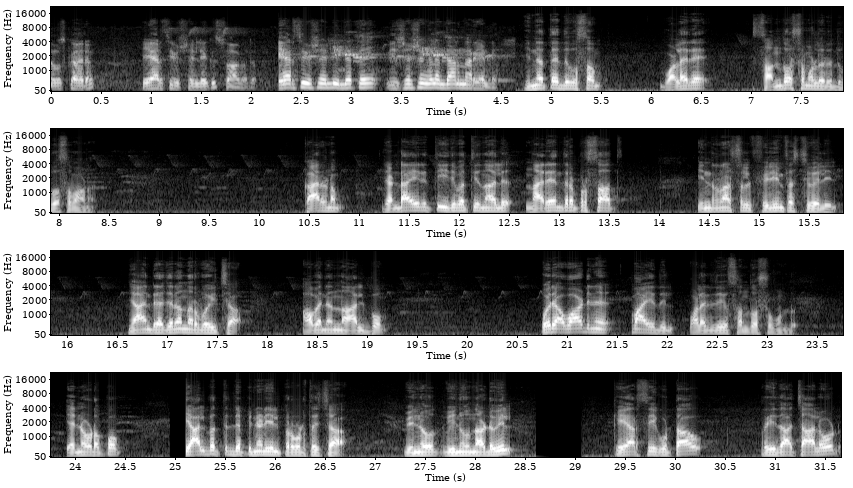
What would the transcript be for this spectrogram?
നമസ്കാരം. A R C വിഷനിലേക്ക് സ്വാഗതം. A R C വിഷനിൽ ഇന്നത്തെ വിശേഷങ്ങൾ എന്താണെന്ന് അറിയണ്ടേ? ഇന്നത്തെ ദിവസം വളരെ സന്തോഷമുള്ളൊരു ദിവസമാണ്. കാരണം രണ്ടായിരത്തി ഇരുപത്തിനാല് നരേന്ദ്രപ്രസാദ് ഇന്റർനാഷണൽ ഫിലിം ഫെസ്റ്റിവലിൽ ഞാൻ രചന നിർവഹിച്ച അവൻ എന്ന ആൽബം ഒരു അവാർഡിന് ആയതിൽ വളരെയധികം സന്തോഷമുണ്ട്. എന്നോടൊപ്പം ഈ ആൽബത്തിന്റെ പിന്നണിയിൽ പ്രവർത്തിച്ച വിനോദ് വിനു നടുവിൽ കെ ആർ സി കുട്ടാവ് പ്രീത ചാലോഡ്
